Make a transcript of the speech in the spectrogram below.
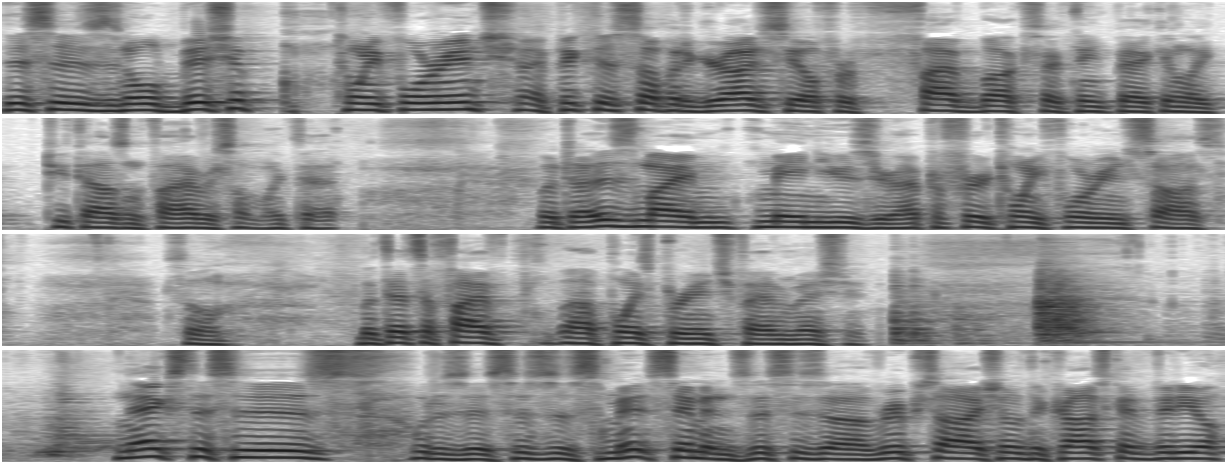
This is an old Bishop 24 inch. I picked this up at a garage sale for five bucks, I think back in like 2005 or something like that. But uh, this is my main user. I prefer 24 inch saws. So, but that's a five uh, points per inch if I haven't mentioned it. Next, this is, what is this? This is a Simmons. This is a rip saw I showed in the crosscut video.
